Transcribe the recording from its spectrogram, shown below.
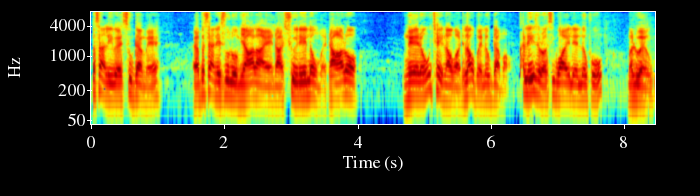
ပတ်စံလေးပဲစုတတ်မယ်အဲပတ်စံလေးစုလို့များလာရင်ဒါရွှေလေးလုံးမယ်ဒါကတော့ငယ်တုန်းအချိန်လောက်ကဒီလောက်ပဲလုပ်တတ်မှာခလေးဆိုတော့စီးပွားရေးလေးလုပ်ဖို့မလွယ်ဘူး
